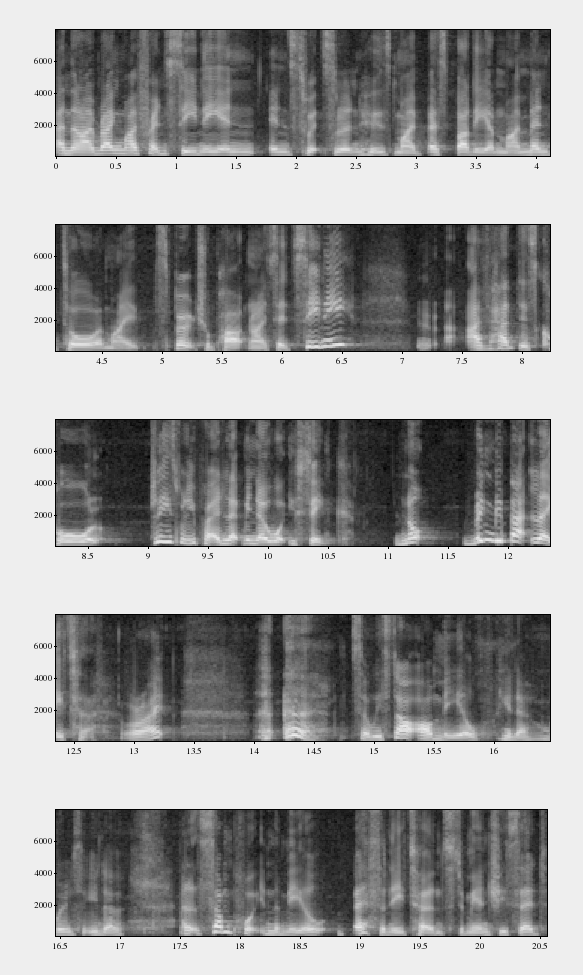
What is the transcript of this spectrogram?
And then I rang my friend Sini in, in Switzerland, who's my best buddy and my mentor and my spiritual partner. I said, Sini, I've had this call. Please will you pray and let me know what you think? Not bring me back later, all right? so we start our meal, you know, you know, and at some point in the meal, Bethany turns to me and she said,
